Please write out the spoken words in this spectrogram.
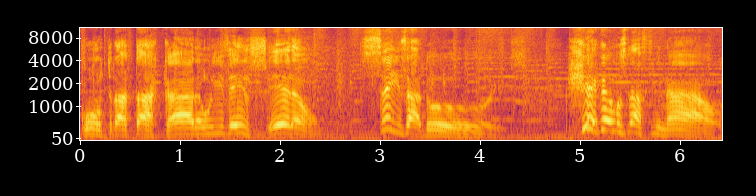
contra-atacaram e venceram. 6 a 2. Chegamos na final.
